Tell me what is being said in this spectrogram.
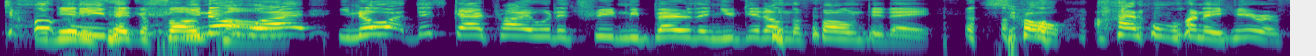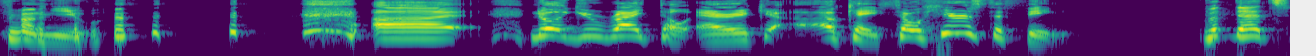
don't need to even- take a phone You know call. what? You know what? This guy probably would have treated me better than you did on the phone today. so I don't want to hear it from you. uh, no, you're right though, Eric. Okay, so here's the thing. But that's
